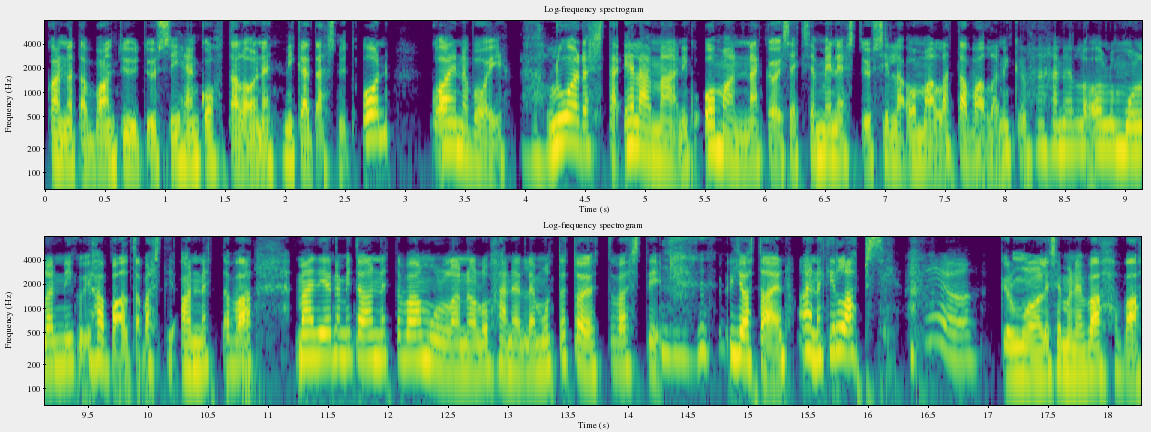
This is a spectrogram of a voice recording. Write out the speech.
kannata vaan tyytyä siihen kohtaloon, että mikä tässä nyt on, kun aina voi luoda sitä elämää niin kuin oman näköiseksi ja menestyä sillä omalla tavalla, niin kyllähän hänellä on ollut mulle niin kuin ihan valtavasti annettavaa. Mä en tiedä, mitä annettavaa mulla on ollut hänelle, mutta toivottavasti jotain, ainakin lapsi. Joo. Kyllä mulla oli semmoinen vahva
